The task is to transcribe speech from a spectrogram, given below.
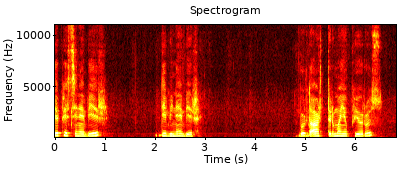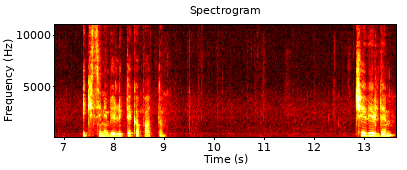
Tepesine bir dibine bir. Burada arttırma yapıyoruz. İkisini birlikte kapattım. Çevirdim.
